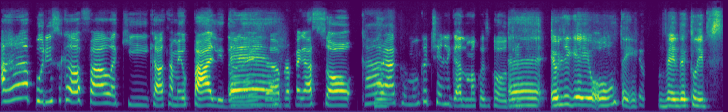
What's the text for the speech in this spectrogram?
Ah, por isso que ela fala que, que ela tá meio pálida, né? É. Dá pra pegar sol. Caraca, eu nunca tinha ligado uma coisa com a outra. É, eu liguei ontem vendo Eclipse,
